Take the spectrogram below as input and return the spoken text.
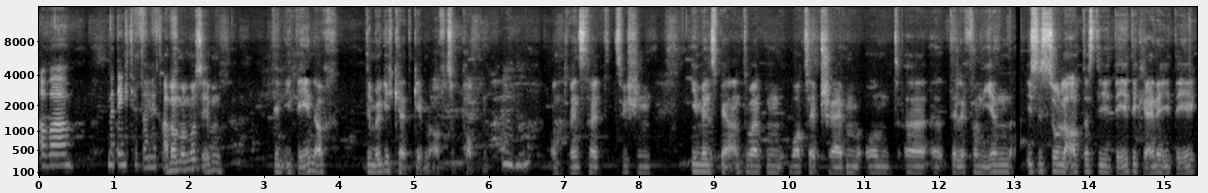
aber man denkt halt da nicht drauf. Aber man muss eben den Ideen auch die Möglichkeit geben, aufzupoppen. Mhm. Und wenn es halt zwischen E-Mails beantworten, WhatsApp schreiben und äh, äh, telefonieren, ist es so laut, dass die Idee, die kleine Idee,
